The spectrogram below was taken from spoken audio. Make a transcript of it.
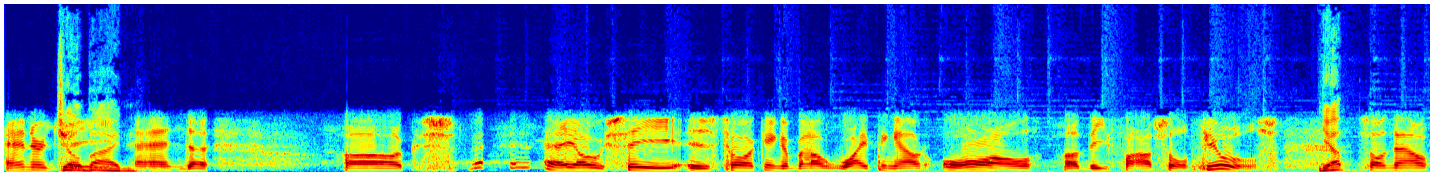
energy. Joe Biden. And uh, uh, AOC is talking about wiping out all of the fossil fuels. Yep. So now,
